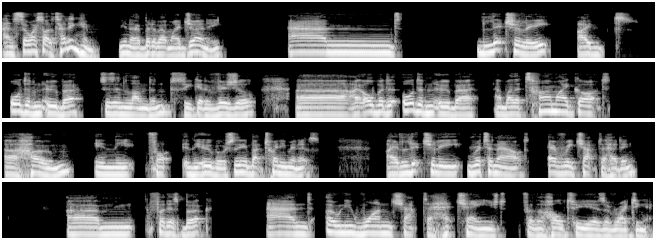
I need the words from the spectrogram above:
And so I started telling him, you know, a bit about my journey, and literally, I ordered an Uber. This is in London, so you get a visual. Uh, I ordered ordered an Uber, and by the time I got uh, home in the in the Uber, which was only about twenty minutes, I had literally written out every chapter heading um, for this book, and only one chapter changed for the whole two years of writing it.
